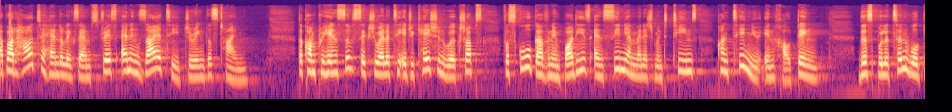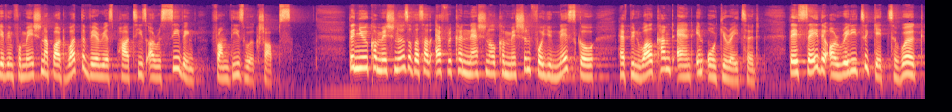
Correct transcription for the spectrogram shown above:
about how to handle exam stress and anxiety during this time. The comprehensive sexuality education workshops for school governing bodies and senior management teams continue in Gauteng. This bulletin will give information about what the various parties are receiving from these workshops. The new commissioners of the South African National Commission for UNESCO have been welcomed and inaugurated. They say they are ready to get to work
